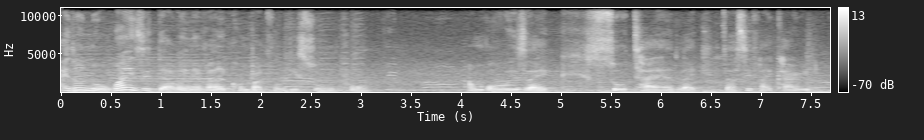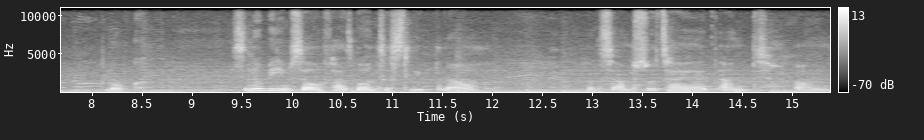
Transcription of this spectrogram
i don't know. Why is it that whenever i come back from this swimming pool i'm always like so tired? Like it's as if i carried block Sinobi himself has gone to sleep now but i'm so tired and um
